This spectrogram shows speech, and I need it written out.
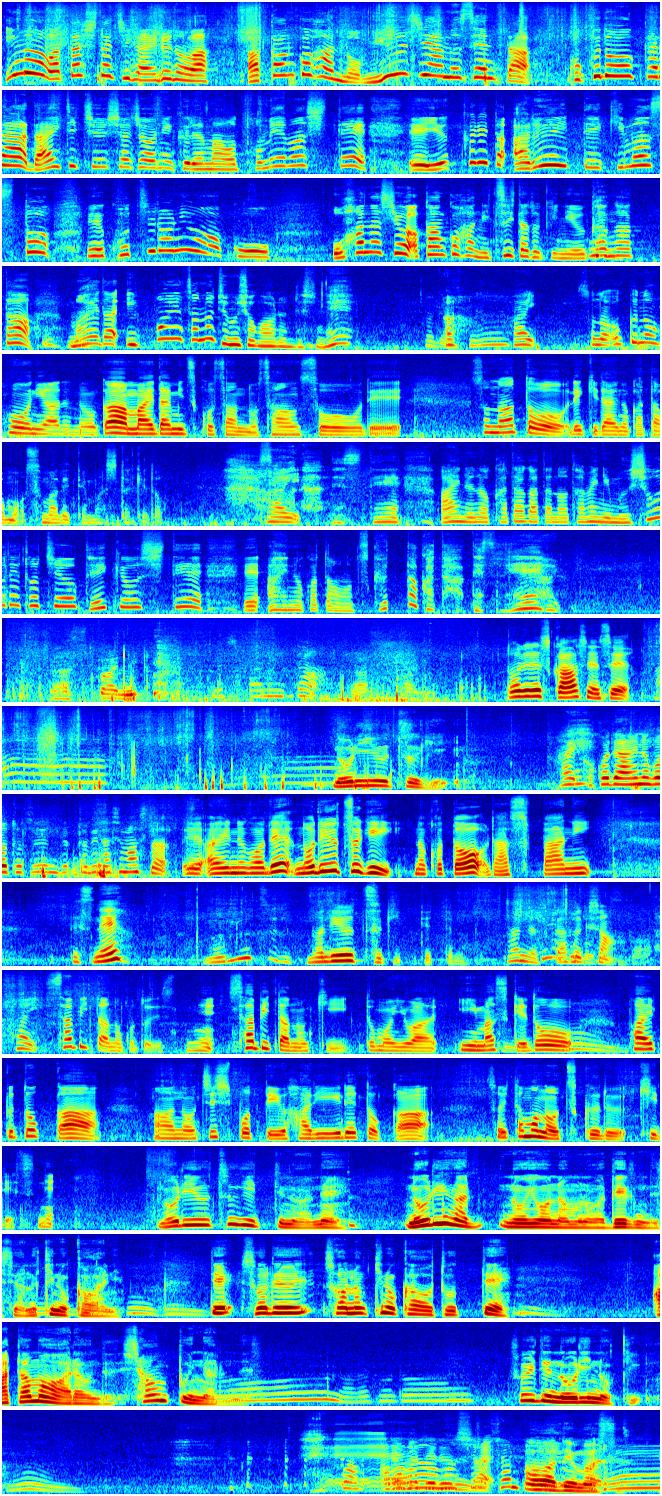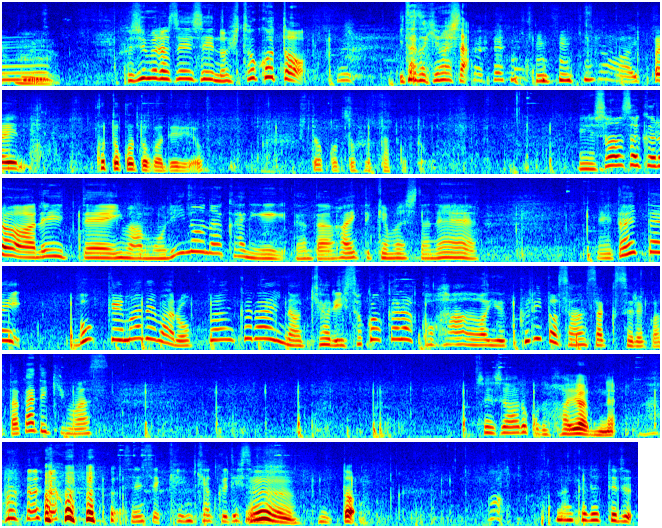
今私たちがいるのは阿寒湖畔のミュージアムセンター国道から第一駐車場に車を止めまして、えー、ゆっくりと歩いていきますと、えー、こちらにはこうお話を阿寒湖畔に着いた時に伺った前田一本屋さんの事務所があるんですね。すね。はい。その奥の方にあるのが前田光子さんの山荘でその後歴代の方も住まれてましたけどはい、そうなんですね。アイヌの方々のために無償で土地を提供して、えアイヌコタンを作った方ですね。はい、ラスパニ。ラスパニラスパニ。どれですか、先生？乗り移ぎ。はい、ここでアイヌ語突然飛び出しました。えー、アイヌ語で乗り移ぎのことをラスパニですね。乗り移ぎ。乗り移ぎって言ってます。何ですか、ふきさん。はい、サビタのことですね。サビタの木とも言わ言いますけど、うんうん、パイプとかあのチシポっていう針入れとかそういったものを作る木ですね。乗り移ぎっていうのはね、糊がのようなものが出るんですよ。あの木の皮に。で、それその木の皮を取って、頭を洗うんです。シャンプーになるんです。それで糊の木。泡が出るんだ。泡出ます。藤村先生の一言いただきました。いっぱいことことが出るよ。一言二言。えー、散策路を歩いて今森の中にだんだん入ってきましたね、えー、だいたいボッケまでは6分くらいの距離そこから湖畔をゆっくりと散策することができます。先生歩くの早いね。先生見客ですね。うんなんか出てる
